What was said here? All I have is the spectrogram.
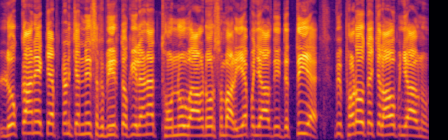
ਲੋਕਾਂ ਨੇ ਕੈਪਟਨ ਚੰਨੀ ਸੁਖਬੀਰ ਤੋਂ ਕੀ ਲੈਣਾ? ਤੁਹਾਨੂੰ ਵਾਗਡੋਰ ਸੰਭਾਲੀ ਹੈ, ਪੰਜਾਬ ਦੀ ਦਿੱਤੀ ਹੈ ਵੀ ਫੜੋ ਤੇ ਚਲਾਓ ਪੰਜਾਬ ਨੂੰ।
